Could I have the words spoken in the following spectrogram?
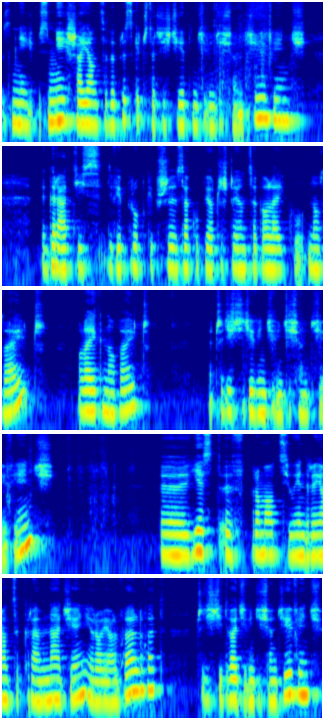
zmniej, zmniejszający wypryski 41,99. Gratis dwie próbki przy zakupie oczyszczającego olejku Novage. Olejek Novage 39,99. Y, Jest w promocji ujędrniający krem na dzień Royal Velvet 32,99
